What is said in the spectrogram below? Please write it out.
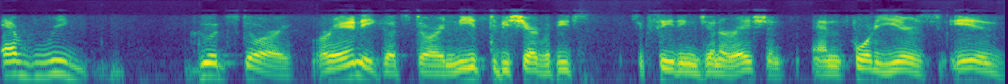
every good story, or any good story, needs to be shared with each succeeding generation. And 40 years is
